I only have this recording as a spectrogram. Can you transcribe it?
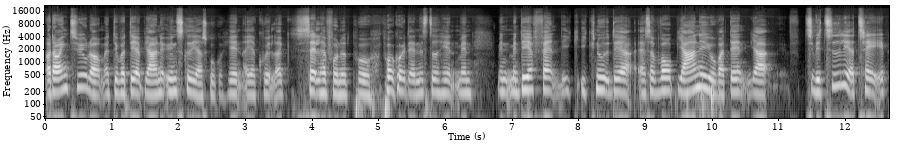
Og der var ingen tvivl om, at det var der, Bjarne ønskede, at jeg skulle gå hen, og jeg kunne heller ikke selv have fundet på, på at gå et andet sted hen. Men, men, men det, jeg fandt i, i Knud der, altså hvor Bjarne jo var den, jeg ved tidligere tab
